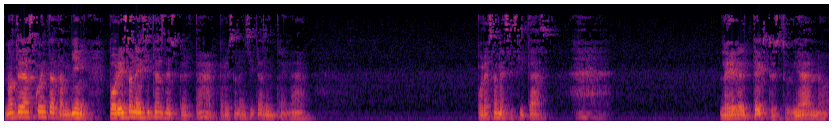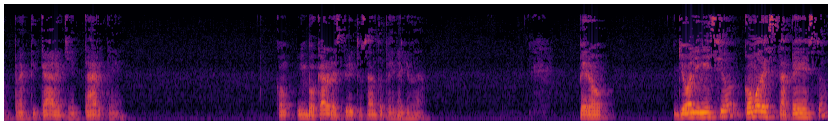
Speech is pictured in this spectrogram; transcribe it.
No te das cuenta también. Por eso necesitas despertar, por eso necesitas entrenar. Por eso necesitas leer el texto, estudiarlo, practicar, aquietarte, invocar al Espíritu Santo, pedir ayuda. Pero yo al inicio, ¿cómo destapé esto?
